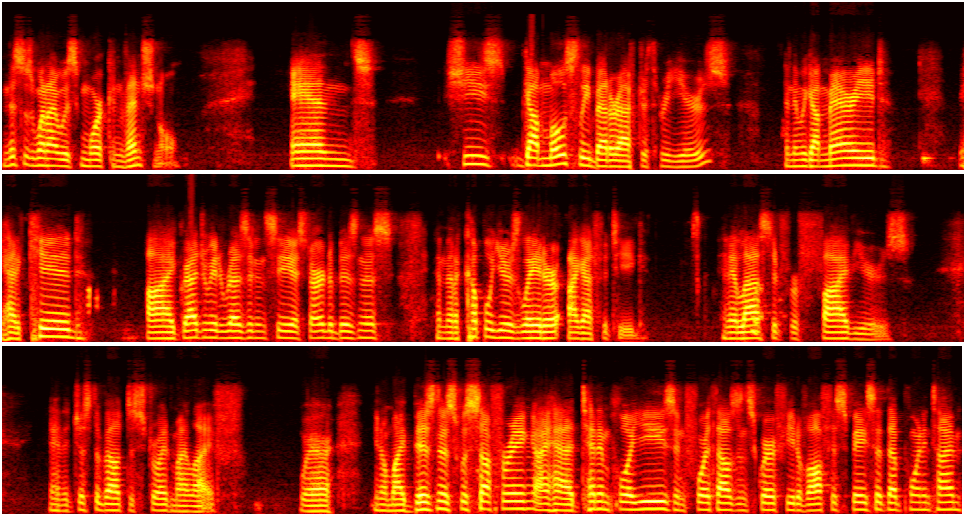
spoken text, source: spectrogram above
And this was when I was more conventional. And she's got mostly better after three years. And then we got married, we had a kid. I graduated residency, I started a business, and then a couple years later, I got fatigue. And it lasted for five years and it just about destroyed my life where you know my business was suffering i had 10 employees and 4000 square feet of office space at that point in time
